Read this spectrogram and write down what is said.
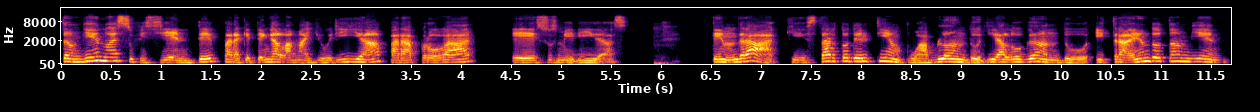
también no es suficiente para que tenga la mayoría para aprobar eh, sus medidas. Tendrá que estar todo el tiempo hablando, dialogando y trayendo también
